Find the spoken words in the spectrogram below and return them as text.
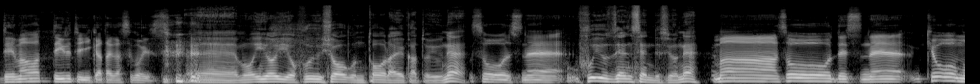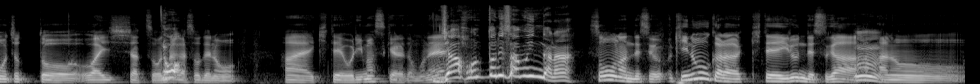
出回っているという言い方がすごいです えー、もういよいよ冬将軍到来かというね。そうですね。冬前線ですよね。まあそうですね。今日もちょっとワイシャツを長袖のはい着ておりますけれどもね。じゃあ本当に寒いんだな。そうなんですよ。昨日から着ているんですが、うん、あの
